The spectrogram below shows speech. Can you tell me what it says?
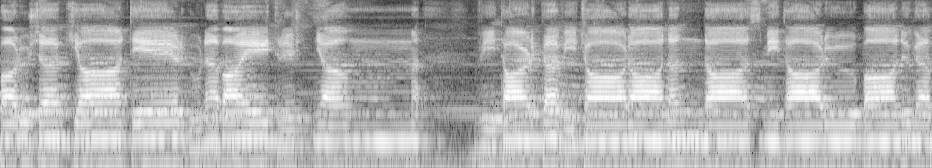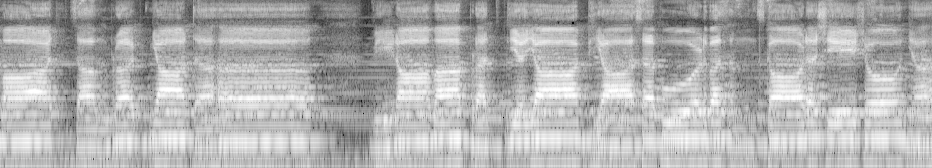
परुषख्यातेर्गुणवैतृष्ण्यम्। वितर्कविचारानन्दास्मितारूपानुगमात् सम्प्रज्ञातः। विरामप्रत्ययाभ्यासपूर्वसंस्कारशेषोऽन्यः।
